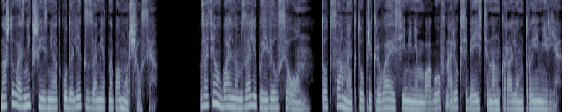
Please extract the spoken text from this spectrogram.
На что возникший из ниоткуда Лекс заметно поморщился. Затем в бальном зале появился он, тот самый, кто, прикрываясь именем богов, нарек себя истинным королем Троемирья.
